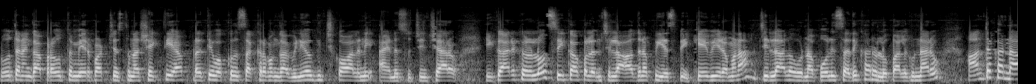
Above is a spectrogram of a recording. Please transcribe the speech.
నూతనంగా ప్రభుత్వం ఏర్పాటు చేస్తున్న శక్తి యాప్ ప్రతి ఒక్కరూ సక్రమంగా వినియోగించుకోవాలని ఆయన సూచించారు. ఈ కార్యక్రమంలో శ్రీకాకుళం జిల్లా అదనపు ఎస్పీ కెవి రమణ జిల్లాలో ఉన్న పోలీసు అధికారులు పాల్గొన్నారు. అంతకన్నా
